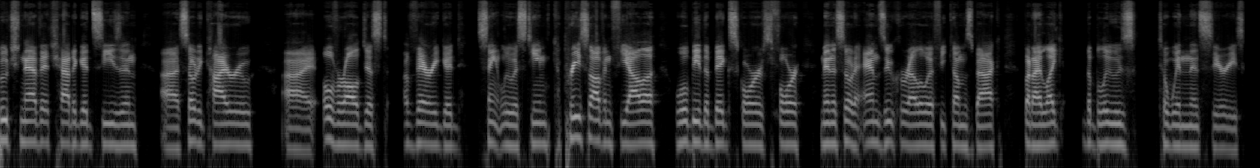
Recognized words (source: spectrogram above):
Buchnevich had a good season. Uh, so did Kyrou. Uh, overall, just a very good St. Louis team. Kaprizov and Fiala will be the big scores for Minnesota and Zuccarello if he comes back. But I like the Blues to win this series.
